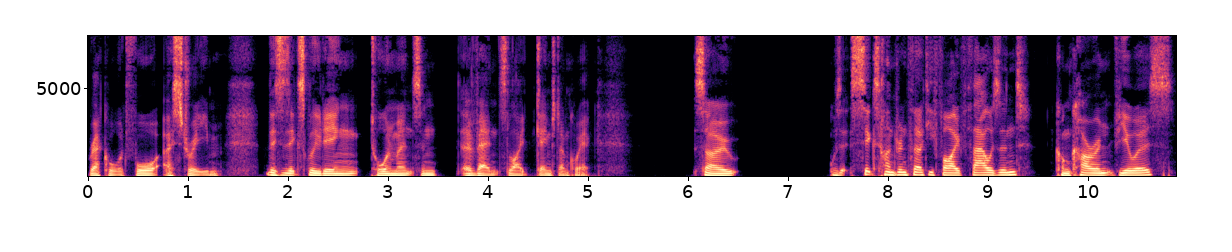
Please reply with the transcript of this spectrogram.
record for a stream. This is excluding tournaments and events like Games Done Quick. So, was it 635,000 concurrent viewers?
